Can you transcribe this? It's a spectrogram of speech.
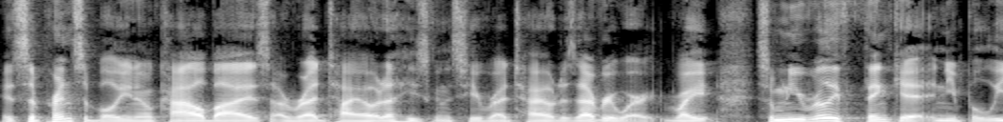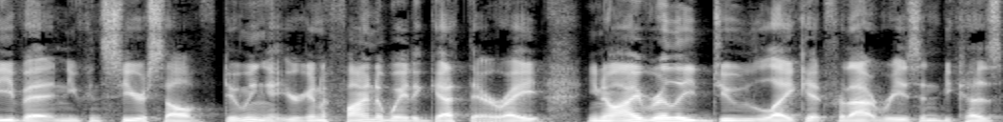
it's the principle, you know, Kyle buys a red Toyota, he's going to see red Toyotas everywhere, right? So when you really think it and you believe it and you can see yourself doing it, you're going to find a way to get there, right? You know, I really do like it for that reason because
